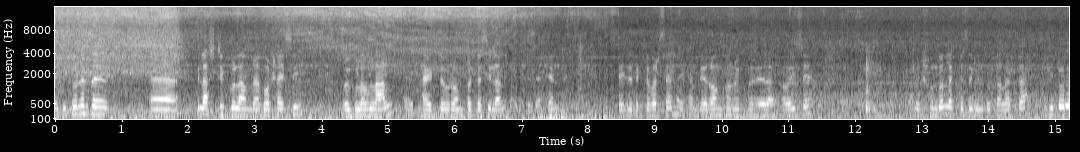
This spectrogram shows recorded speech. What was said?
এর ভিতরে যে প্লাস্টিকগুলো আমরা বসাইছি, ওইগুলোও লাল। সাইড দিয়েও রং করতেছিলাম। দেখেন, এই যে দেখতে পাচ্ছেন, এখান দিয়ে রং করে রাখা হয়েছে। অনেক সুন্দর লাগতেছে কিন্তু কালারটা। ভিতরে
